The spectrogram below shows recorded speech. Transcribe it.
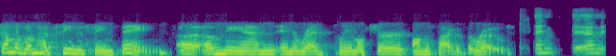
some of them had seen the same thing uh, a man in a red flannel shirt on the side of the road. And and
